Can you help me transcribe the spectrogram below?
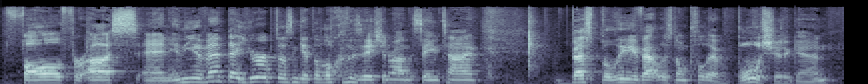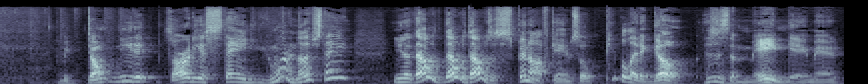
fall for us. And in the event that Europe doesn't get the localization around the same time, best believe Atlus don't pull that bullshit again. We don't need it. It's already a stain. You want another stain? You know that was that was that was a spin-off game, so people let it go. This is the main game, man.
